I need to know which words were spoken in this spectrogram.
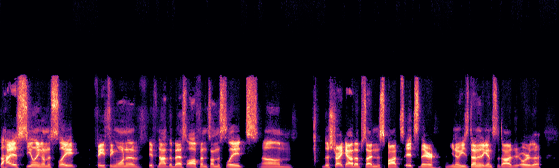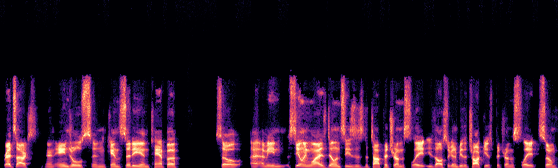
the highest ceiling on the slate, facing one of, if not the best offense on the slate. Um, the strikeout upside in the spots, it's there. You know, he's done it against the Dodgers or the Red Sox and Angels and Kansas City and Tampa. So I mean, ceiling wise, Dylan Cease is the top pitcher on the slate. He's also going to be the chalkiest pitcher on the slate. So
